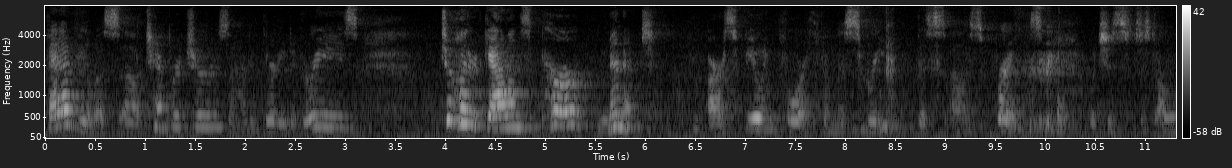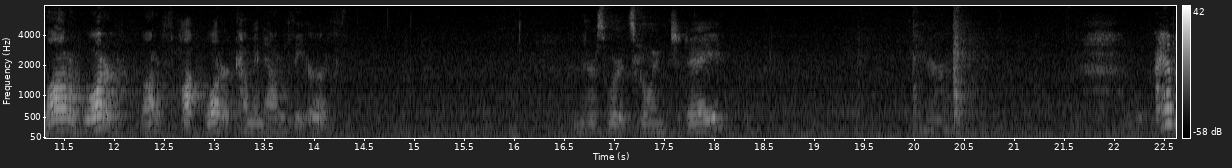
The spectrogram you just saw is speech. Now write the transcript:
fabulous uh, temperatures 130 degrees. 200 gallons per minute are spewing forth from this spring, this uh, springs, which is just a lot of water, a lot of hot water coming out of the earth. And there's where it's going today. Here. I have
